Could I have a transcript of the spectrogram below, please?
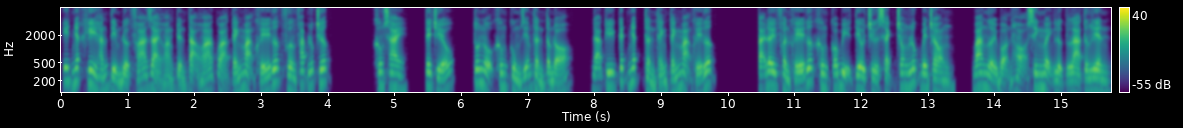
ít nhất khi hắn tìm được phá giải hoàng tuyển tạo hóa quả tánh mạng khế ước phương pháp lúc trước. Không sai, Tê Chiếu, tôn ngộ không cùng diễm thần tâm đó, đã ký kết nhất thần thánh tánh mạng khế ước. Tại đây phần khế ước không có bị tiêu trừ sạch trong lúc bên trong, ba người bọn họ sinh mệnh lực là tương liên,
